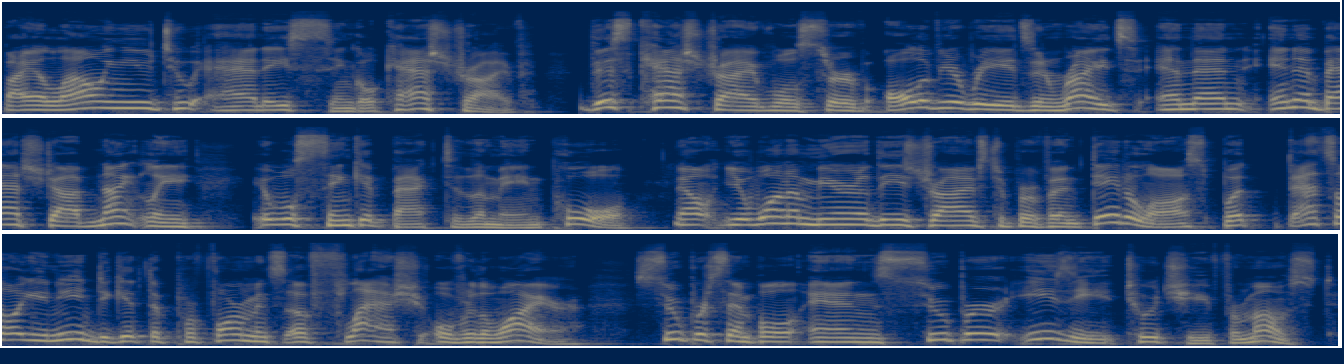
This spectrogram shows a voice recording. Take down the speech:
by allowing you to add a single cache drive. This cache drive will serve all of your reads and writes, and then in a batch job nightly, it will sync it back to the main pool. Now, you'll want to mirror these drives to prevent data loss, but that's all you need to get the performance of Flash over the wire. Super simple and super easy to achieve for most.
